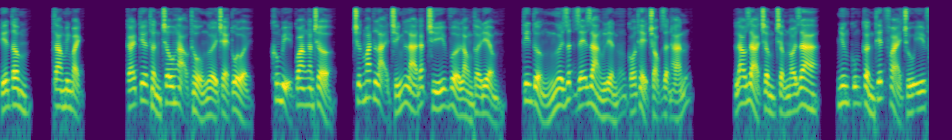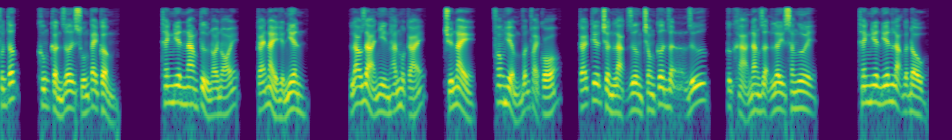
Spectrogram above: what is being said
yên tâm, ta minh bạch. Cái kia thần châu hạo thổ người trẻ tuổi, không bị qua ngăn trở, trước mắt lại chính là đắc chí vừa lòng thời điểm, tin tưởng ngươi rất dễ dàng liền có thể chọc giận hắn. Lão giả trầm trầm nói ra, nhưng cũng cần thiết phải chú ý phân tức, không cần rơi xuống tay cầm. Thanh niên nam tử nói nói, cái này hiển nhiên. Lão giả nhìn hắn một cái, chuyến này, phong hiểm vẫn phải có, cái kia Trần Lạc Dương trong cơn giận dữ, cực khả năng giận lây sang ngươi. Thanh niên yên lặng gật đầu,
